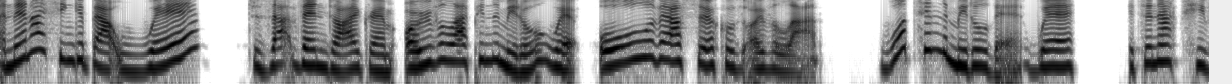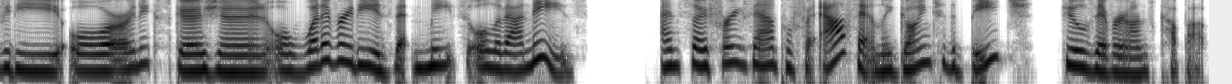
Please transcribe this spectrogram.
And then I think about where does that Venn diagram overlap in the middle where all of our circles overlap? What's in the middle there where it's an activity or an excursion or whatever it is that meets all of our needs? And so, for example, for our family, going to the beach fills everyone's cup up.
